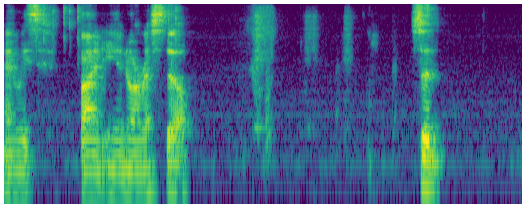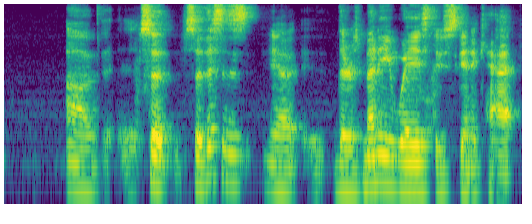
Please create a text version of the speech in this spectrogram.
And we find enormous still. So uh, so so this is you know, there's many ways to skin a cat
